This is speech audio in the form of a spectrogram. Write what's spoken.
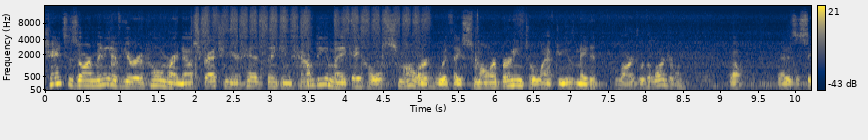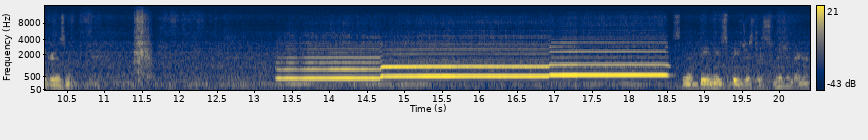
Chances are many of you are at home right now scratching your head thinking, how do you make a hole smaller with a smaller burning tool after you've made it large with a larger one? Well, that is a secret, isn't it? So the D needs to be just a smidgen bigger.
